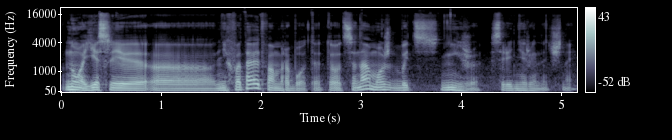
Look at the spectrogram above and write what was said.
но если э, не хватает вам работы, то цена может быть ниже среднерыночной.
